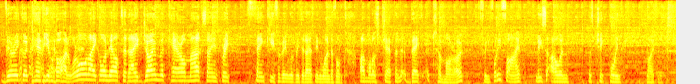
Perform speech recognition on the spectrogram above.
Very good to have you on. We're all acorned out today. Jo McCarroll, Mark Sainsbury, thank you for being with me today. It's been wonderful. I'm Wallace Chapman, back tomorrow, 3.45. Lisa Owen with Checkpoint right next.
